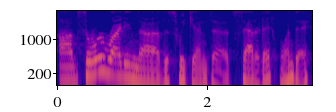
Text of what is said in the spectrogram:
Um, so we're riding uh, this weekend, uh, Saturday, one day,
